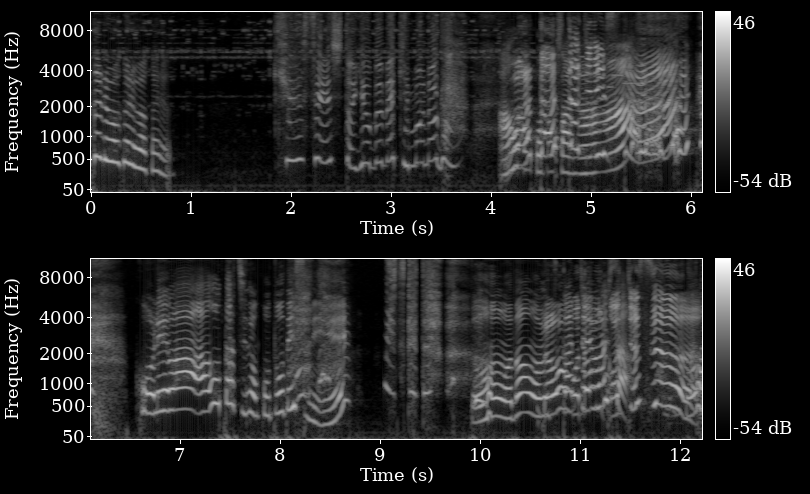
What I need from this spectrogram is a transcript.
かるわかるわかる。救世主と呼ぶべきものが。青のことか？なこれは青たちのことですね。見つけたどうもどうも見つかっちゃいました。こっちっす。あ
